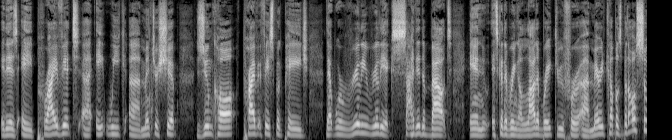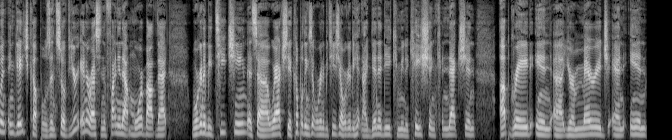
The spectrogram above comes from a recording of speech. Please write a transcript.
It is a private uh, eight week uh, mentorship Zoom call, private Facebook page that we're really, really excited about. And it's going to bring a lot of breakthrough for uh, married couples, but also engaged couples. And so if you're interested in finding out more about that, we're going to be teaching. It's uh, we're actually a couple things that we're going to be teaching. We're going to be hitting identity, communication, connection, upgrade in uh, your marriage and in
